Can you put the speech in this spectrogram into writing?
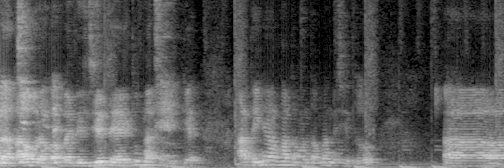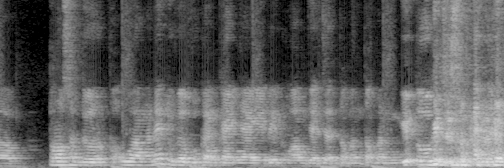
nggak tahu berapa digit ya itu nggak sedikit. Artinya apa teman-teman di situ? Eh, prosedur keuangannya juga bukan kayak nyairin uang jajan teman-teman gitu gitu sebenarnya.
